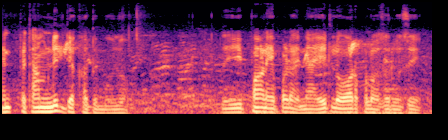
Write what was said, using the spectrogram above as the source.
એની પછી આમ નથી દેખાતું બધું તો. એ પાણી પડે ને એટલો ઓરફલો શરૂ છે.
